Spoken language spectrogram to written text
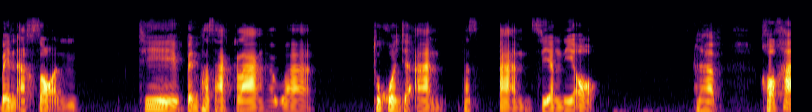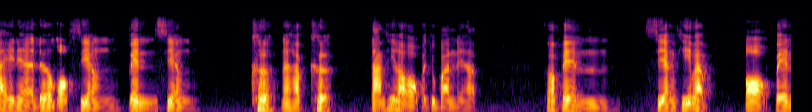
เป็นอักษรที่เป็นภาษากลางครับว่าทุกคนจะอ่านอ่านเสียงนี้ออก นะครับขอไข่เนี่ยเดิมออกเสียงเป็นเสียงเคนะครับเคตามที่เราออกปัจจุบันนะครับ ก็เป็นเสียงที่แบบออกเป็น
